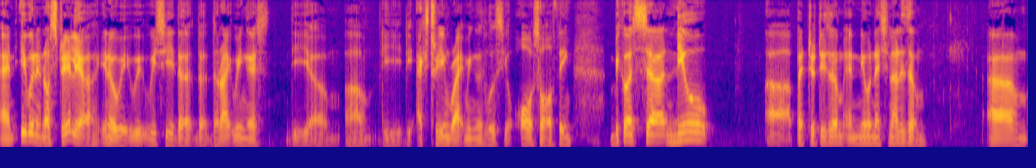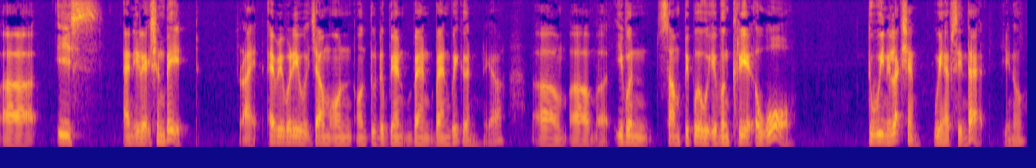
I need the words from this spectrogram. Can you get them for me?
And even in Australia, you know, we, we, we see the, the, the right wingers, the, um, um, the, the extreme right wingers will see all sort of things. Because uh, new uh, patriotism and new nationalism um, uh, is an election bait, right? Everybody would jump on onto the band, band, bandwagon, yeah? Um, um, uh, even some people will even create a war to win election. We have seen that, you know.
